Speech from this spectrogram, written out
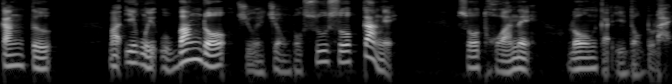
讲道，嘛，因为有网络，就会将牧师所讲的、所传的，拢甲伊录落来。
